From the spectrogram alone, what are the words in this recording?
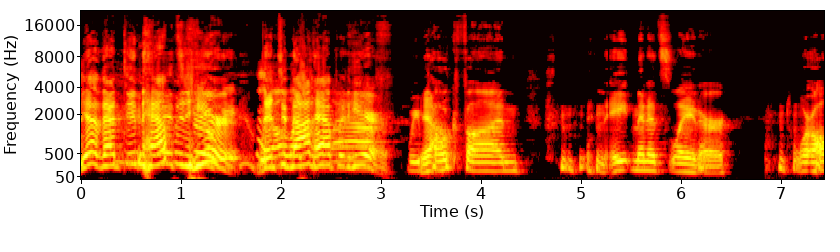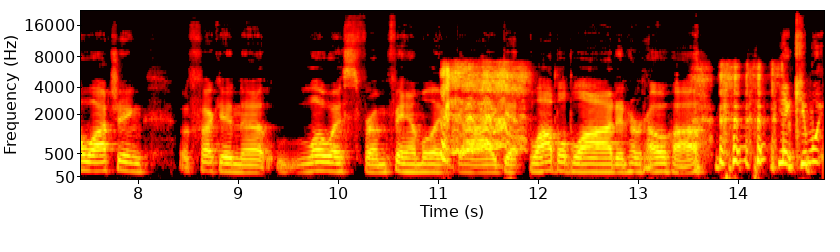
yeah, that didn't happen here. We- we that all did not to happen laugh. here. We Yeah. poke fun, and eight minutes later, we're all watching fucking uh, Lois from Family Guy get blah blah blah in her ho ha. Yeah, can we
